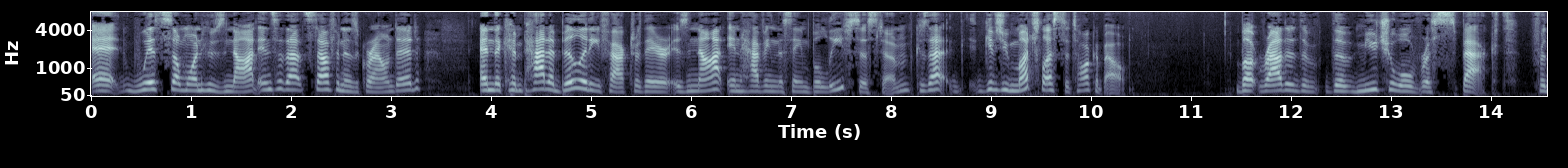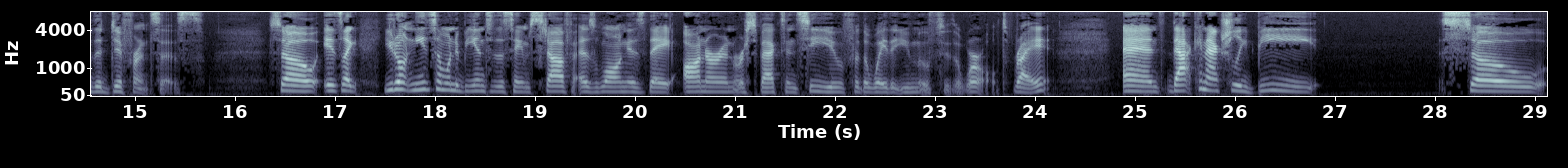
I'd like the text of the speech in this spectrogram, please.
Uh, with someone who's not into that stuff and is grounded. And the compatibility factor there is not in having the same belief system because that gives you much less to talk about but rather the the mutual respect for the differences. So it's like you don't need someone to be into the same stuff as long as they honor and respect and see you for the way that you move through the world, right? And that can actually be so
